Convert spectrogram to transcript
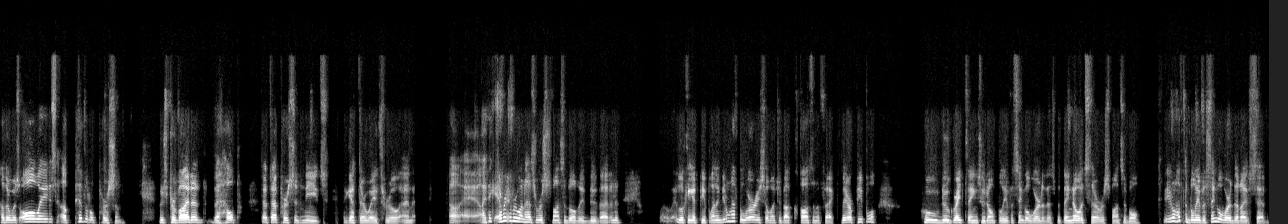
how there was always a pivotal person who's provided the help that that person needs to get their way through. And uh, I think every everyone has a responsibility to do that. And it, looking at people, and you don't have to worry so much about cause and effect. There are people who do great things who don't believe a single word of this, but they know it's their responsible. You don't have to believe a single word that I've said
